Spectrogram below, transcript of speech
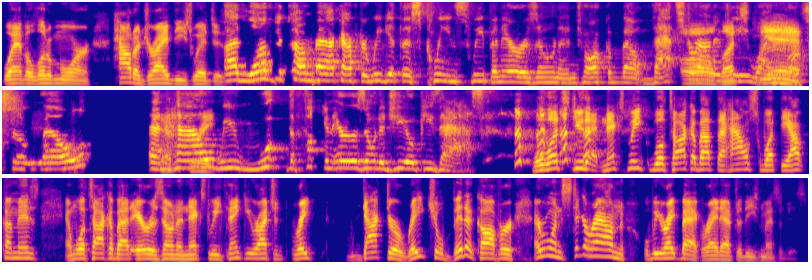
We'll have a little more how to drive these wedges. I'd love to come back after we get this clean sweep in Arizona and talk about that oh, strategy, oh, why yes. it works so well and That's how great. we whoop the fucking Arizona GOP's ass. well, let's do that next week. We'll talk about the House, what the outcome is, and we'll talk about Arizona next week. Thank you, Roger, Dr. Rachel Bitecofer. Everyone, stick around. We'll be right back right after these messages.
